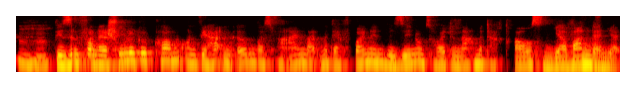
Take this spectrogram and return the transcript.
Mhm. Wir sind von der Schule gekommen und wir hatten irgendwas vereinbart mit der Freundin. Wir sehen uns heute Nachmittag draußen. Ja, wann denn? Ja,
